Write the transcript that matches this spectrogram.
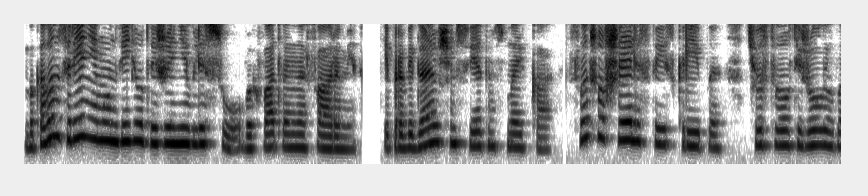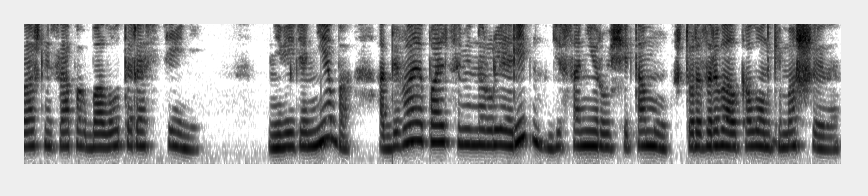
Боковым зрением он видел движение в лесу, выхватываемое фарами и пробегающим светом с маяка, слышал шелесты и скрипы, чувствовал тяжелый влажный запах болот и растений. Не видя неба, отбивая пальцами на руле ритм, диссонирующий тому, что разрывал колонки машины,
